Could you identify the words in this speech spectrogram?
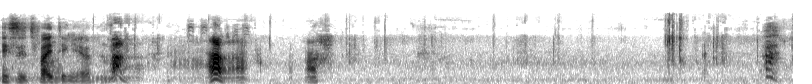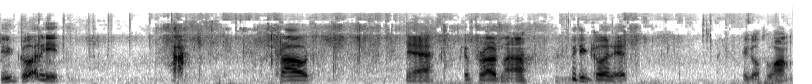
Is it fighting you? You got it! Ha. Proud. Yeah, you're proud now. you got it. You got one.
